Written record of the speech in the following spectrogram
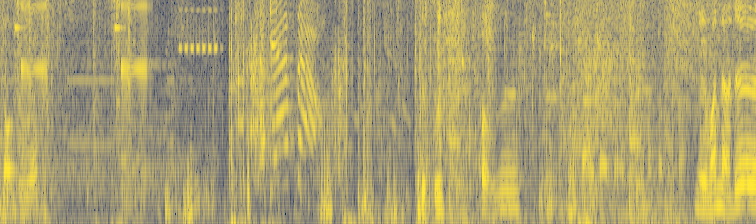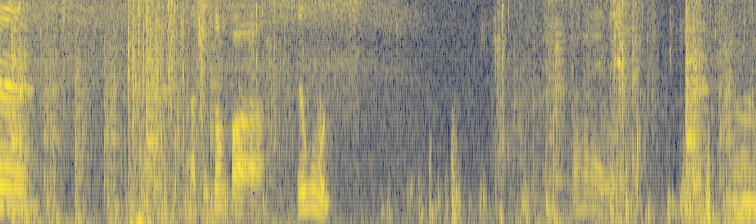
Stop dulu eh. Gas out! Dia top ke? Tak tak tak. tak, tak, tak. Eh mana ada? Satu sofa. Dia wood. Dah sana ibu. Hmm.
